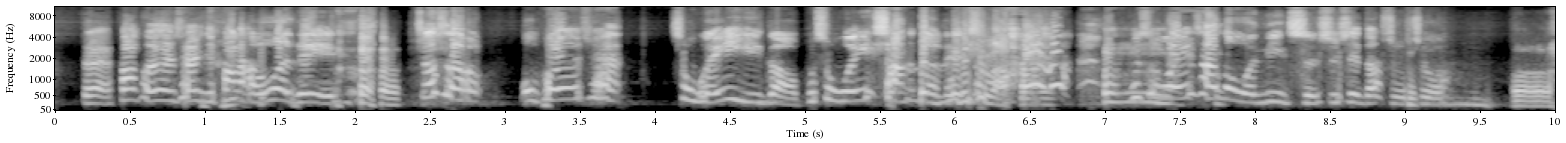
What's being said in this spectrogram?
对，发朋友圈你发的很稳定，就是我朋友圈是唯一一个不是微商的那个，是吧？不是微商的稳定持续性的输出。呃，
